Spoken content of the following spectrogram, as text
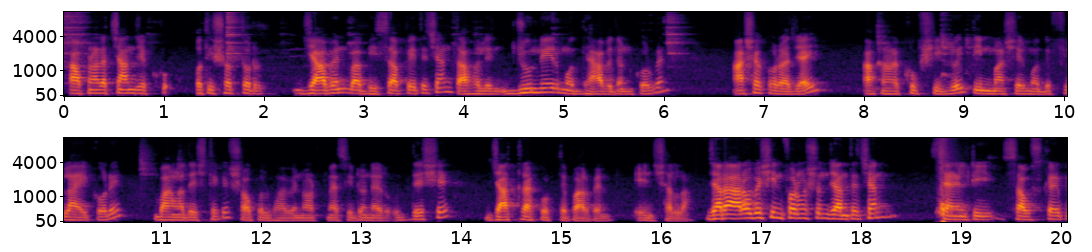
আপনারা চান যে অতি সত্বর যাবেন বা ভিসা পেতে চান, তাহলে জুনের মধ্যে আবেদন করবেন। আশা করা যায় আপনারা খুব শীঘ্রই তিন মাসের মধ্যে ফ্লাই করে বাংলাদেশ থেকে সফলভাবে নর্থ ম্যাসিডোনিয়ার উদ্দেশ্যে যাত্রা করতে পারবেন, ইনশাল্লাহ। যারা আরও বেশি ইনফরমেশন জানতে চান, চ্যানেলটি সাবস্ক্রাইব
